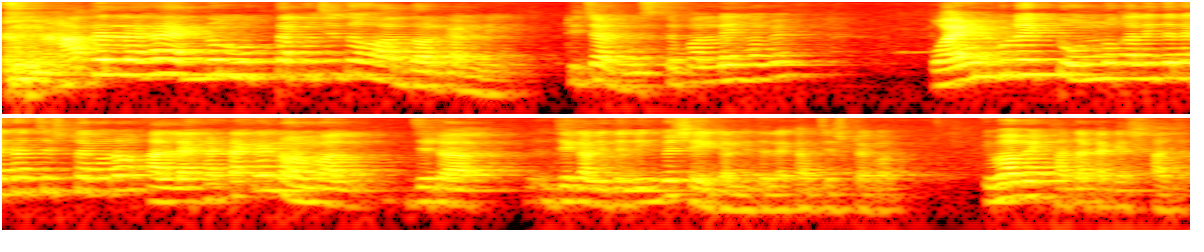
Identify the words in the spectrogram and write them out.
হাতের লেখা একদম মুক্তাকুচিত হওয়ার দরকার নেই। টিচার বুঝতে পারলেই হবে। পয়েন্টগুলো একটু অন্য কালিতে লেখার চেষ্টা করো, আর লেখাটাকে নর্মাল যেটা, যে কালিতে লিখবে সেই কালিতে লেখার চেষ্টা করো। এভাবে খাতাটাকে সাজা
